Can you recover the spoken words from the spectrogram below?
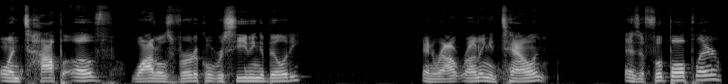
on top of Waddle's vertical receiving ability and route running and talent as a football player.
